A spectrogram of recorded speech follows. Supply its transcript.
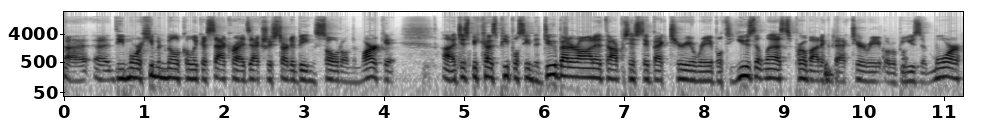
uh, uh the more human milk oligosaccharides actually started being sold on the market just because people seem to do better on it. The opportunistic bacteria were able to use it less. Probiotic bacteria were able to use it more.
